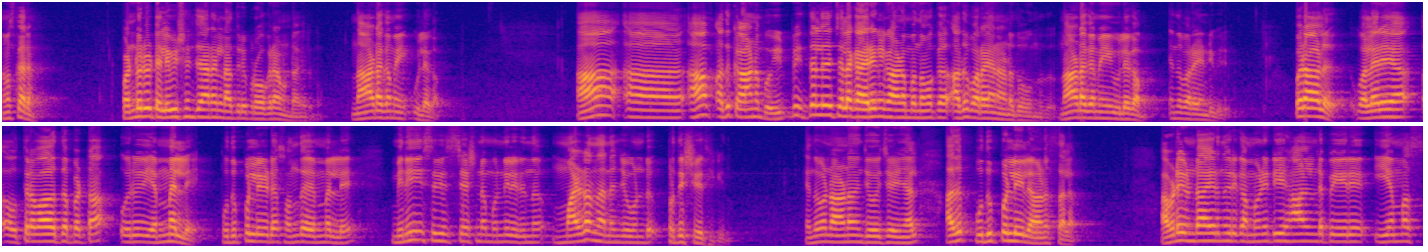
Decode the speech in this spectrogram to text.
നമസ്കാരം. പണ്ടൊരു ടെലിവിഷൻ ചാനലിനകത്തൊരു പ്രോഗ്രാം ഉണ്ടായിരുന്നു. നാടകമേ ഉലകം. ആ ആ, അത് കാണുമ്പോൾ ഇപ്പം ഇത്തരത്തിലെ ചില കാര്യങ്ങൾ കാണുമ്പോൾ നമുക്ക് അത് പറയാനാണ് തോന്നുന്നത്. നാടകമേ ഉലകം എന്ന് പറയേണ്ടി വരും. ഒരാൾ വളരെ ഉത്തരവാദിത്തപ്പെട്ട ഒരു എം എൽ എ പുതുപ്പള്ളിയുടെ സ്വന്തം M L A mini civil സ്റ്റേഷന്റെ മുന്നിലിരുന്ന് മഴ നനഞ്ഞുകൊണ്ട് പ്രതിഷേധിക്കുന്നു. എന്തുകൊണ്ടാണെന്ന് ചോദിച്ചു കഴിഞ്ഞാൽ അത് പുതുപ്പള്ളിയിലാണ് സ്ഥലം. അവിടെ ഉണ്ടായിരുന്ന ഒരു കമ്മ്യൂണിറ്റി ഹാളിന്റെ പേര് E M S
